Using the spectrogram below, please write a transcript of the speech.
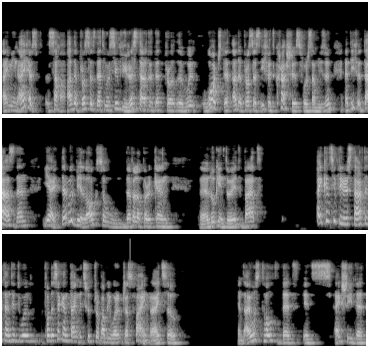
I mean, I have some other process that will simply restart that pro- uh, will watch that other process if it crashes for some reason. And if it does, then yeah, there will be a log so developer can uh, look into it. But I can simply restart it and it will, for the second time, it should probably work just fine, right? So, and I was told that it's actually that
